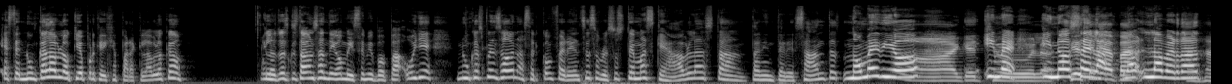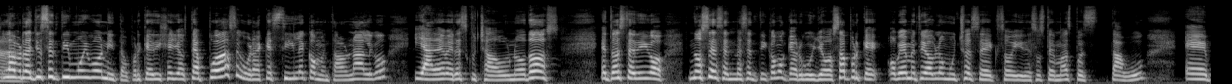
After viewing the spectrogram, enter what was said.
Este, nunca la bloqueé porque dije, ¿para qué la bloqueo? Y la otra vez que estaba en San Diego me dice mi papá, oye, ¿nunca has pensado en hacer conferencias sobre esos temas que hablas tan, tan interesantes? No me dio. Ay, qué y, me, y no Sí, sé, la, la, la verdad, Ajá. la verdad yo sentí muy bonito porque dije yo, te puedo asegurar que sí le comentaron algo y ha de haber escuchado uno o dos. Entonces te digo, no sé, se- me sentí como que orgullosa porque obviamente yo hablo mucho de sexo y de esos temas pues tabú, eh,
